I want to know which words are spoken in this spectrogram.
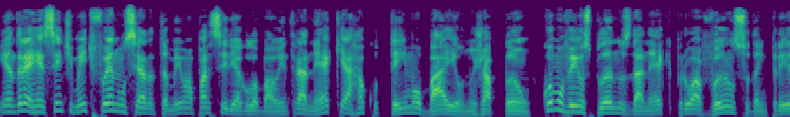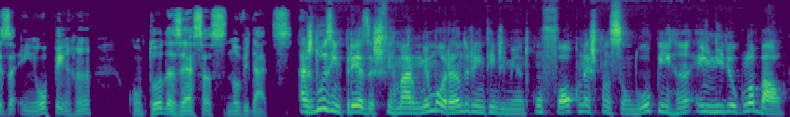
E André, recentemente foi anunciada também uma parceria global entre a NEC e a Rakuten Mobile no Japão. Como vêm os planos da NEC para o avanço da empresa em Open RAN com todas essas novidades? As duas empresas firmaram um memorando de entendimento com foco na expansão do Open RAN em nível global,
